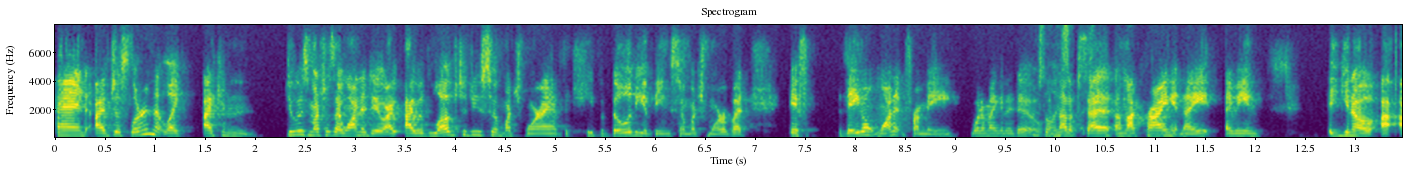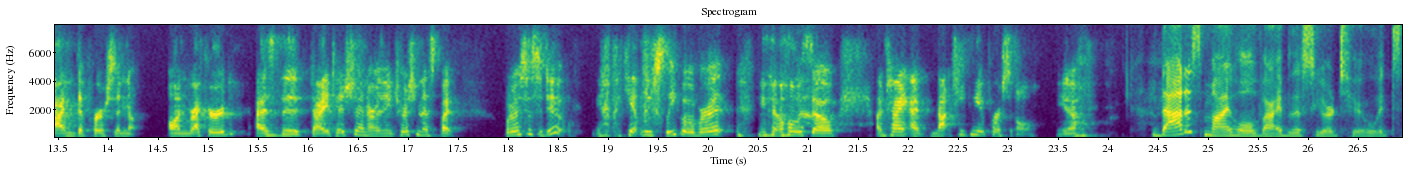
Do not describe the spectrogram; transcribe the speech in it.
and I've just learned that like I can do as much as I want to do. I, I would love to do so much more. I have the capability of being so much more. But if they don't want it from me, what am I going to do? I'm not upset. I'm not crying at night. I mean, you know, I, am the person on record as mm-hmm. the dietitian or the nutritionist, but what am I supposed to do? You know, I can't lose sleep over it, you know? Yeah. So I'm trying, I'm not taking it personal, you know? That is my whole vibe this year too. It's,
